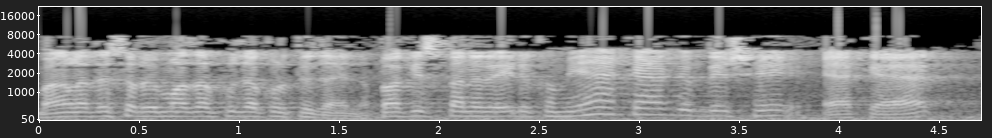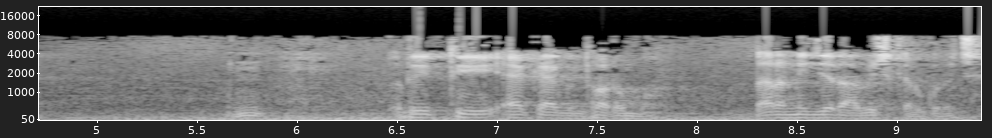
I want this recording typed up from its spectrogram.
বাংলাদেশের ওই মাজার পূজা করতে যায় না। পাকিস্তানের এইরকম এক এক দেশে এক এক রীতি, এক এক ধর্ম তারা নিজের আবিষ্কার করেছে।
